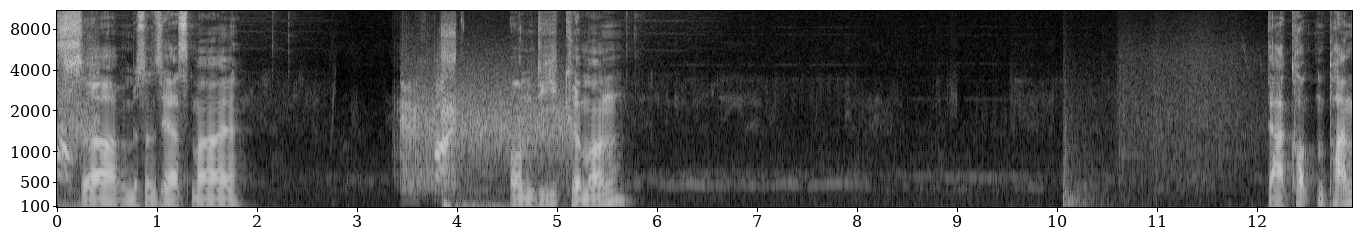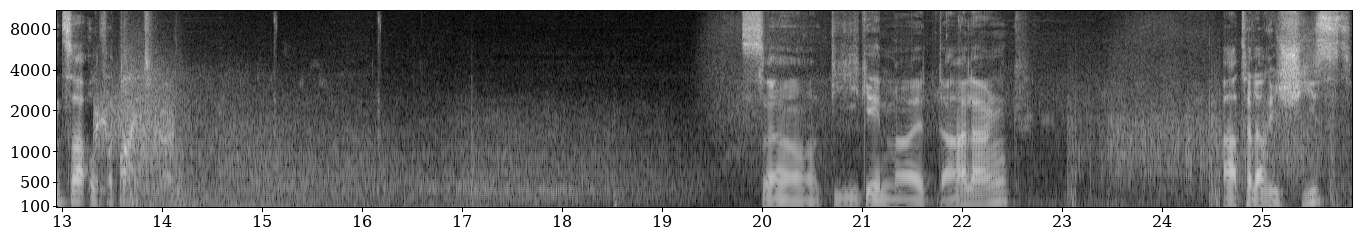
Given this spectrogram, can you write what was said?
So, wir müssen uns erstmal um die kümmern. Da kommt ein Panzer. Oh, verdammt. So, die gehen mal da lang. Artillerie schießt.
